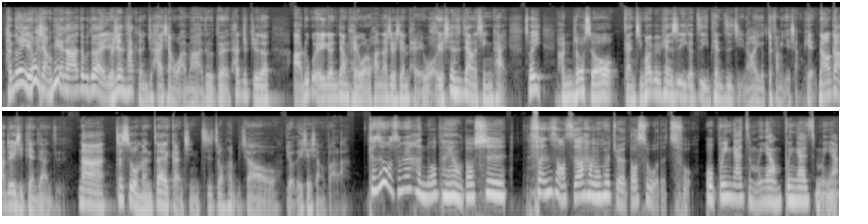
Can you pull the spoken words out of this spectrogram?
很多人也会想骗啊，对不对？有些人他可能就还想玩嘛，对不对？他就觉得啊，如果有一个人这样陪我的话，那就先陪我。有些人是这样的心态，所以很多时候感情会被骗，是一个自己骗自己，然后一个对方也想骗，然后刚好就一起骗这样子。那这是我们在感情之中会比较有的一些想法啦。可是我身边很多朋友都是分手之后，他们会觉得都是我的错，我不应该怎么样，不应该怎么样。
